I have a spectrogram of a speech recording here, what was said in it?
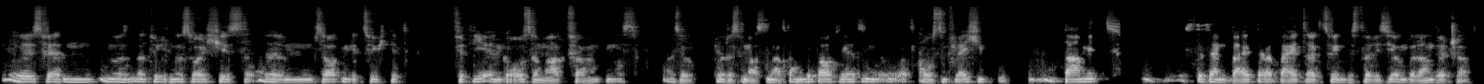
es werden nur, natürlich nur solche ähm, Sorten gezüchtet, für die ein großer Markt vorhanden ist. Also massenhaft angebaut wird auf großen Flächen. Damit ist das ein weiterer Beitrag zur Industrialisierung der Landwirtschaft.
